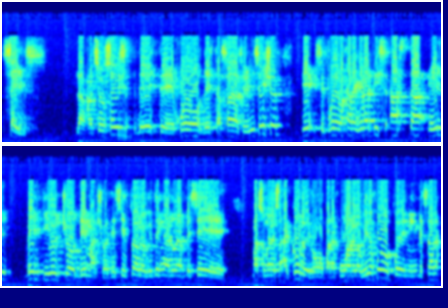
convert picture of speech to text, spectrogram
6, la versión 6 de este juego, de esta saga Civilization, que se puede bajar gratis hasta el 28 de mayo. Es decir, todos los que tengan una PC más o menos acorde como para jugar a los videojuegos pueden ingresar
